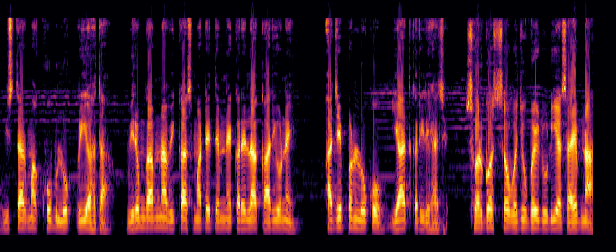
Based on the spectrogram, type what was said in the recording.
વિસ્તારમાં ખૂબ લોકપ્રિય હતા. વિરમગામના વિકાસ માટે તેમણે કરેલા કાર્યોને આજે પણ લોકો યાદ કરી રહ્યા છે. સ્વર્ગસ્થ વજુભાઈ ડુડિયા સાહેબના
